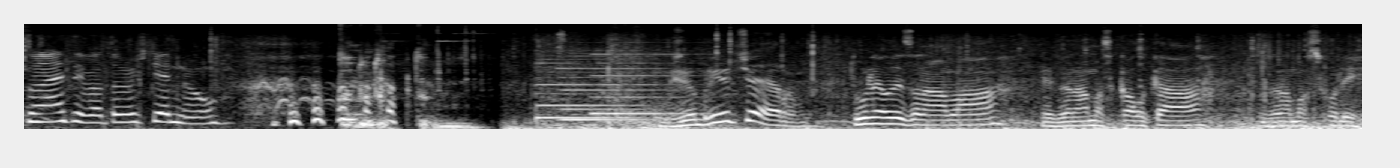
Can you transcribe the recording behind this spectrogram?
to ne, ty to ještě jednou. Takže dobrý večer. Tunel je za náma, je za náma skalka, je za náma schody.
